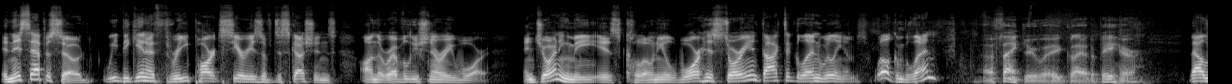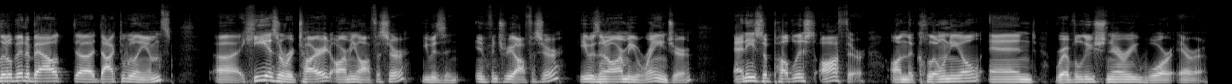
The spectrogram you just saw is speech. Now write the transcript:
In this episode, we begin a three part series of discussions on the Revolutionary War. And joining me is colonial war historian Dr. Glenn Williams. Welcome, Glenn. Uh, thank you, Lee. Glad to be here. Now, a little bit about uh, Dr. Williams. Uh, he is a retired Army officer, he was an infantry officer, he was an Army Ranger, and he's a published author on the colonial and Revolutionary War era.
